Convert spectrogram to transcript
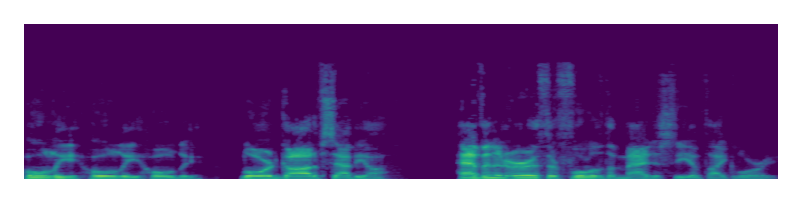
Holy, holy, holy, Lord God of Sabaoth. Heaven and earth are full of the majesty of thy glory.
